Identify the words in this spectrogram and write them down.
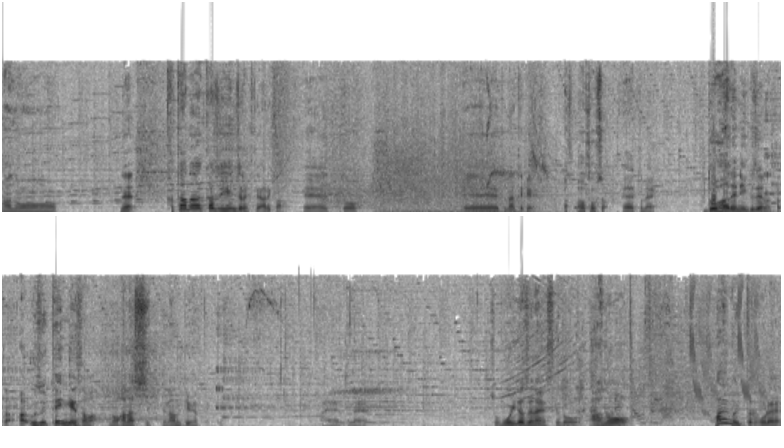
あのーね、刀鍛冶編じゃなくて、あれか。えー、っと、えー、っと、なんだっけ。あ、あ、そうした。えー、っとね、ド派手に行くぜの方。あ、うず、天元様の話ってなんて言うんやったっけえー、っとね、ちょ、思い出せないですけど、あの、前も言ったか、これ。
